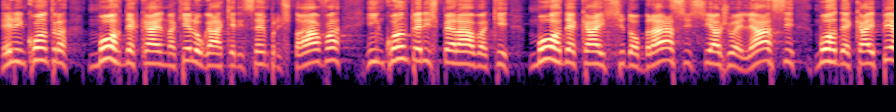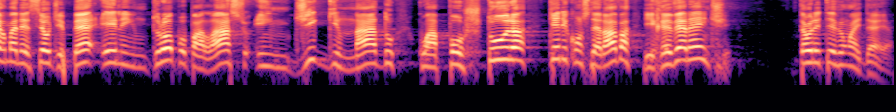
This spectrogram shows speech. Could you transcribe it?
ele encontra Mordecai naquele lugar que ele sempre estava, enquanto ele esperava que Mordecai se dobrasse, se ajoelhasse, Mordecai permaneceu de pé, ele entrou para o palácio indignado com a postura que ele considerava irreverente. Então ele teve uma ideia.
